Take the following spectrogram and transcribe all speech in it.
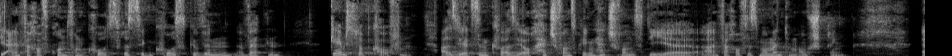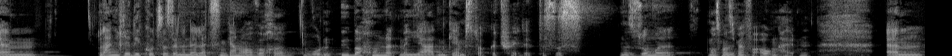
die einfach aufgrund von kurzfristigen Kursgewinnen wetten, GameStop kaufen. Also jetzt sind quasi auch Hedgefonds gegen Hedgefonds, die äh, einfach auf das Momentum aufspringen. Ähm, lange Rede, kurzer Sinn. In der letzten Januarwoche wurden über 100 Milliarden GameStop getradet. Das ist eine Summe, muss man sich mal vor Augen halten. Ähm,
